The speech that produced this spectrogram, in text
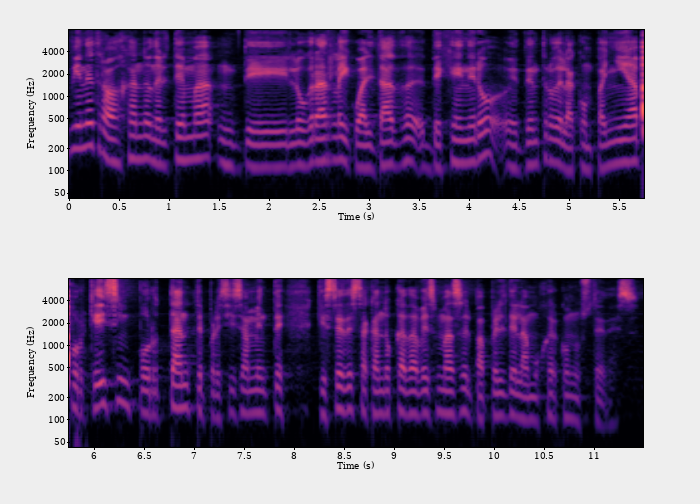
viene trabajando en el tema de lograr la igualdad de género eh, dentro de la compañía? Porque es importante precisamente que esté destacando cada vez más el papel de la mujer con ustedes?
